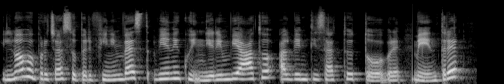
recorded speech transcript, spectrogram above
Il nuovo processo per Fininvest viene quindi rinviato al 27 ottobre, mentre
